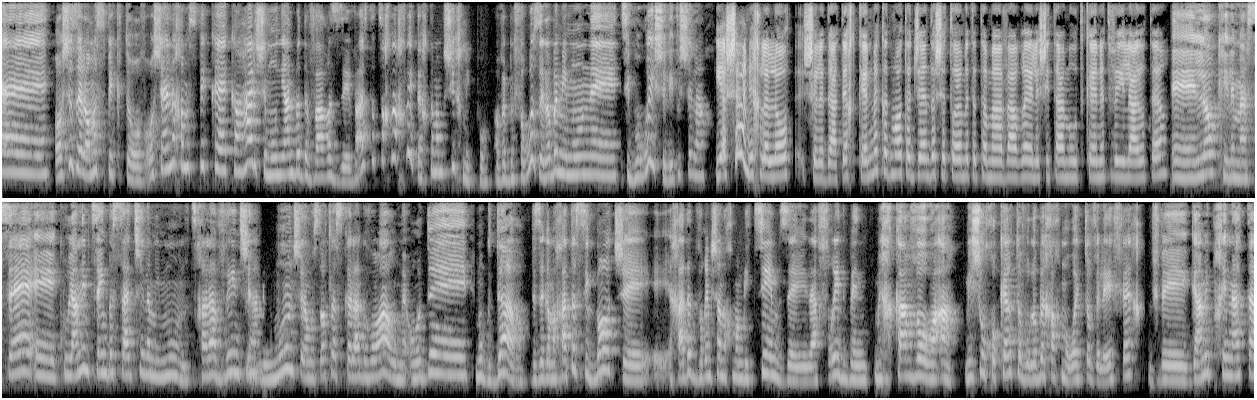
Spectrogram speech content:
או שזה לא מספיק טוב, או שאין לך מספיק אה, קהל שמעוניין בדבר הזה, ואז אתה צריך להחליט איך אתה ממשיך מפה. אבל בפירוש זה לא במימון אה, ציבורי שלי ושלך. יש מכללות שלדעתך כן מקדמות אג'נדה שתואמת את המעבר אה, לשיטה מעודכנת ויעילה יותר? אה, לא, כי למעשה אה, כולם נמצאים בסד של המימון. את צריכה להבין שהמימון של המוסדות להשכלה גבוהה הוא מאוד אה, מוגדר, וזה גם אחת הסיבות שאחד הדברים שאנחנו ממליצים זה להפריד בין מחקר והוראה. מישהו חוקר טוב הוא לא בהכרח מורה טוב ולהפך, וגם מבחינת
